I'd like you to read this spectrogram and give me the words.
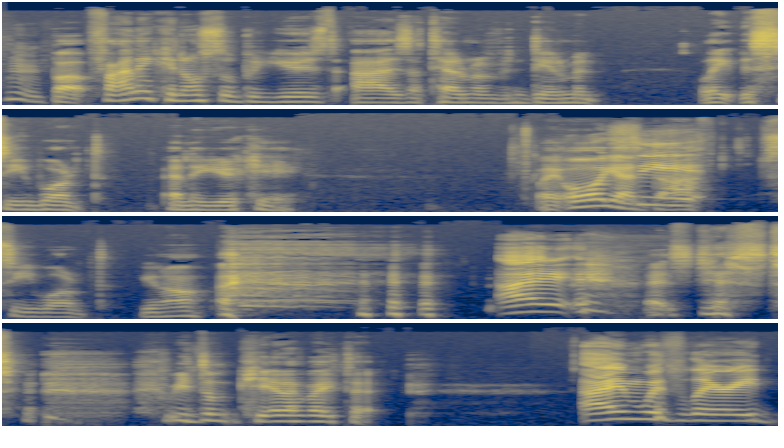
Hmm. But fanny can also be used as a term of endearment, like the c word in the UK. Like, oh yeah, daft c word, you know. I It's just we don't care about it. I'm with Larry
